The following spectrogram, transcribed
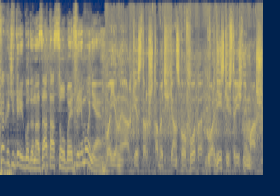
Как и четыре года назад, особая церемония. Военный оркестр штаба Тихоокеанского флота, гвардейский встречный марш.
